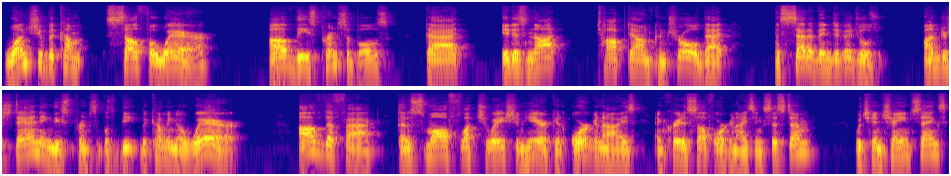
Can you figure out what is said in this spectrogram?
Once you become self aware of these principles, that it is not top down control, that a set of individuals understanding these principles, be, becoming aware of the fact that a small fluctuation here can organize and create a self organizing system, which can change things,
